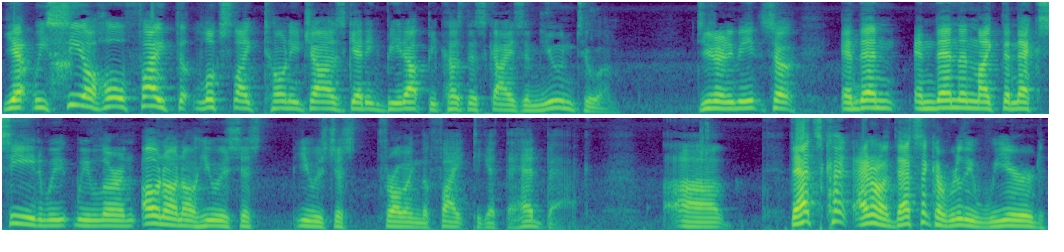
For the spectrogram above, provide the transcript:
Yet we see a whole fight that looks like Tony Jaa is getting beat up because this guy's immune to him. Do you know what I mean? So and then and then in like the next scene we we learn oh no no he was just he was just throwing the fight to get the head back. Uh that's kind i don't know that's like a really weird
